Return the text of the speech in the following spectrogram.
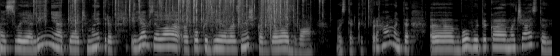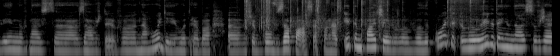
Е, Своя лінія 5 метрів. І я взяла, е, поки діяла знижка, взяла два. Ось таких пергамента, Е, бо випікаємо часто. Він в нас е, завжди в нагоді. Його треба, е, щоб був в запасах у нас. І тим паче Великдень у нас вже.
